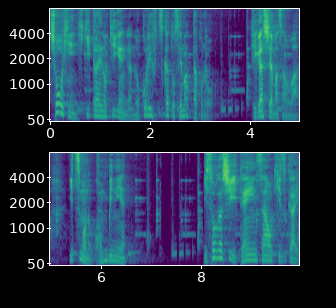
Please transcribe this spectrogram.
商品引き換えの期限が残り2日と迫った頃東山さんはいつものコンビニへ。忙しい店員さんを気遣い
